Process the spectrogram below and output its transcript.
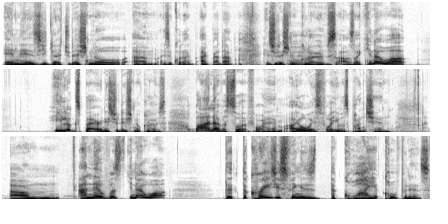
In his you know traditional um is it called agbada? His traditional Mm. clothes. I was like, you know what? He looks better in his traditional clothes. But I never saw it for him. I always thought he was punching. Um and there was you know what? The, the craziest thing is the quiet confidence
